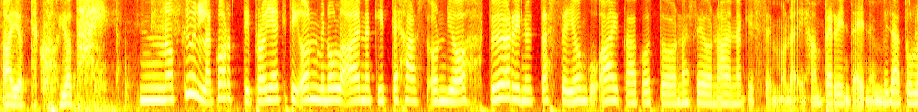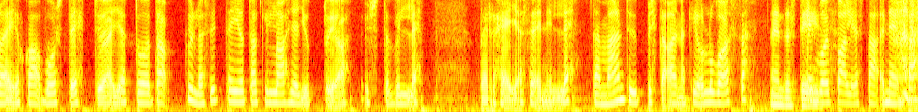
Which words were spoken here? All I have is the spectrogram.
Aiotteko jotain? No kyllä, korttiprojekti on minulla ainakin, tehas on jo pyörinyt tässä jonkun aikaa kotona. Se on ainakin semmoinen ihan perinteinen, mitä tulee joka vuosi tehtyä. Ja tuota, kyllä sitten jotakin lahjajuttuja ystäville perheenjäsenille. Tämän tyyppistä ainakin on luvassa. Entäs En voi paljastaa enempää.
